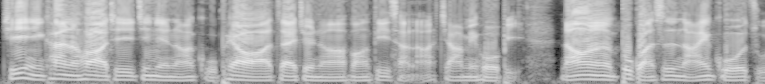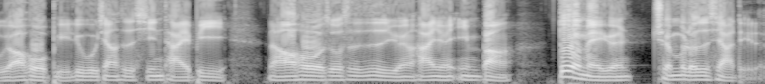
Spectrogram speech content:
其实你看的话，其实今年啊，股票啊、债券啊、房地产啊、加密货币，然后呢，不管是哪一国主要货币，例如像是新台币，然后或者说是日元、韩元、英镑，对美元全部都是下跌的，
